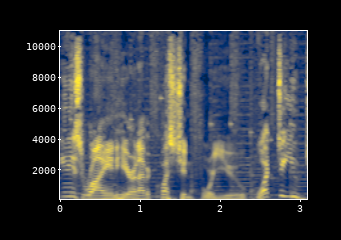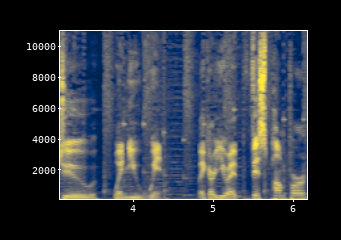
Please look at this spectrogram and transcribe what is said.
It is Ryan here, and I have a question for you. What do you do when you win? Like, are you a fist pumper?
